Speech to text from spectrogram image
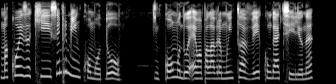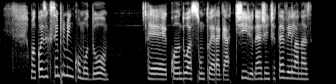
Uma coisa que sempre me incomodou incômodo é uma palavra muito a ver com gatilho, né? Uma coisa que sempre me incomodou é, quando o assunto era gatilho, né? A gente até vê lá nas,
